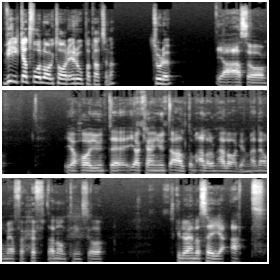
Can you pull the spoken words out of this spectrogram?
Vilka två lag tar Europaplatserna? Tror du? Ja, alltså jag har ju inte, jag kan ju inte allt om alla de här lagen, men om jag får höfta någonting så skulle jag ändå säga att eh,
